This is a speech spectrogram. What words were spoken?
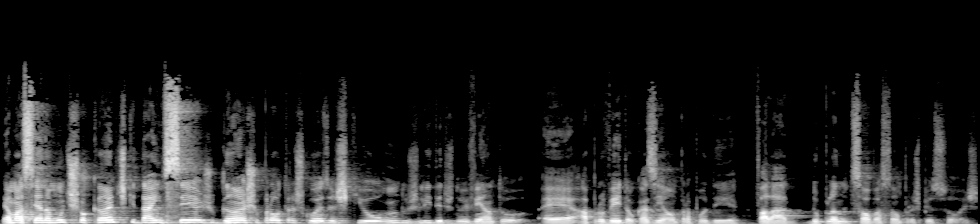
É uma cena muito chocante que dá ensejo, gancho para outras coisas que o, um dos líderes do evento é, aproveita a ocasião para poder falar do plano de salvação para as pessoas.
